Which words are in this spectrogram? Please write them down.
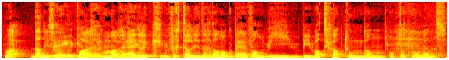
Voilà, dat is eigenlijk... Maar, maar eigenlijk vertel je er dan ook bij van wie, wie wat gaat doen dan op dat moment?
